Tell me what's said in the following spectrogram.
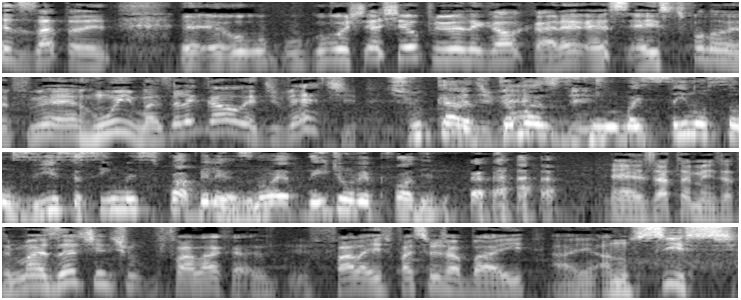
Exatamente. É, eu, eu, eu, achei o primeiro legal, cara. É, é, é, isso que tu falou. O filme é ruim, mas é legal, é diverte. Tipo, cara, diverte, tem umas, umas sem noçãozice, assim, mas pá, beleza. Não é, a gente não veio pra falar dele. É, exatamente, exatamente. Mas antes de a gente falar, cara, fala aí, faz seu jabá aí, aí anuncie-se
